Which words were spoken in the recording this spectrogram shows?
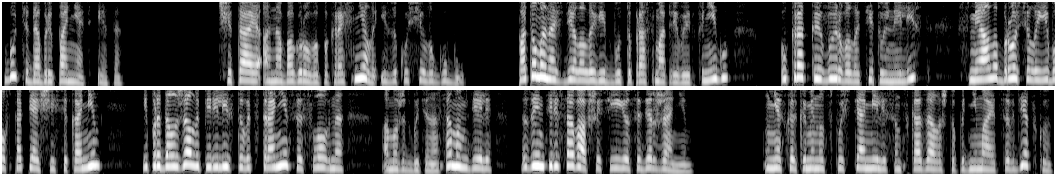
Будьте добры понять это». Читая, она багрово покраснела и закусила губу. Потом она сделала вид, будто просматривает книгу, украдкой вырвала титульный лист, смяла, бросила его в топящийся камин и продолжала перелистывать страницы, словно а может быть и на самом деле, заинтересовавшись ее содержанием. Несколько минут спустя Миллисон сказала, что поднимается в детскую,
